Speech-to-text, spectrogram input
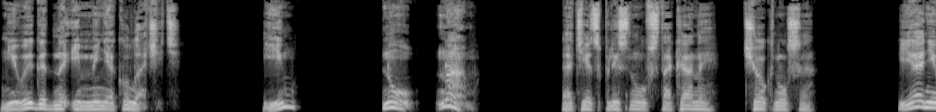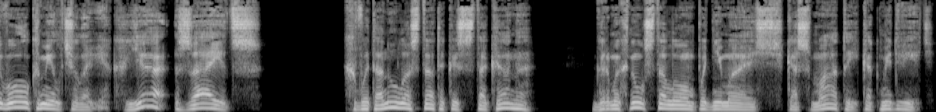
Невыгодно им меня кулачить. Им? Ну, нам. Отец плеснул в стаканы, чокнулся, я не волк, мил человек, я заяц. Хватанул остаток из стакана, громыхнул столом, поднимаясь, косматый, как медведь.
